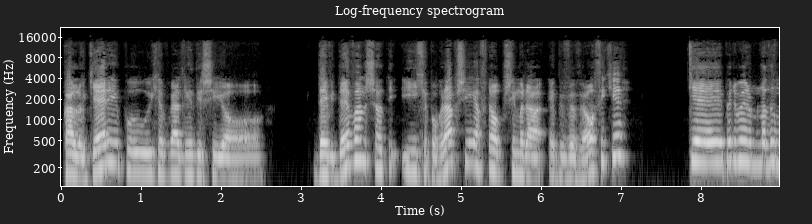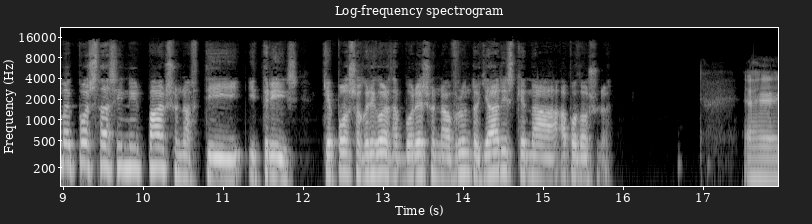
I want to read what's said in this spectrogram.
καλοκαίρι που είχε βγάλει την είδηση ο David Evans ότι είχε υπογράψει, αυτό που σήμερα επιβεβαιώθηκε και περιμένουμε να δούμε πώς θα συνεπάρξουν αυτοί οι τρεις και πόσο γρήγορα θα μπορέσουν να βρουν το Γιάρης και να αποδώσουν. Ε,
